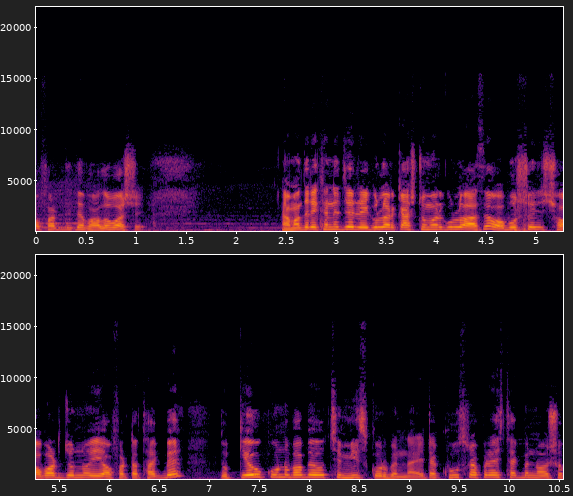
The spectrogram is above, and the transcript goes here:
অফার দিতে ভালোবাসে। আমাদের এখানে যে রেগুলার কাস্টমারগুলো আছে, অবশ্যই সবার জন্য এই অফারটা থাকবে। তো কেউ কোনোভাবে হচ্ছে মিস করবেন না। এটা খুচরা প্রাইস থাকবে নয়শো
